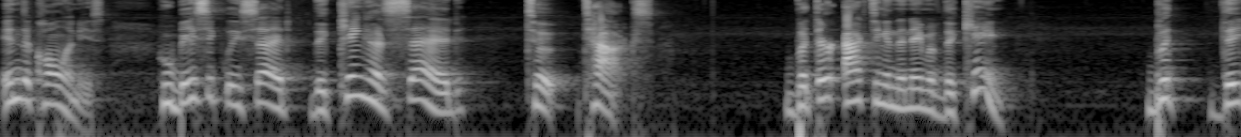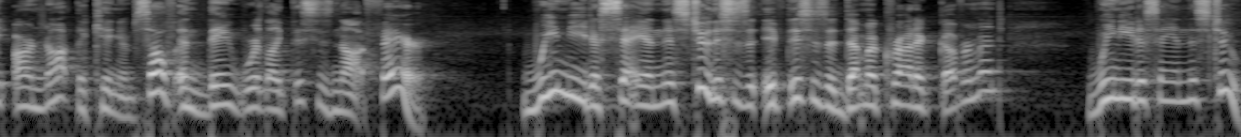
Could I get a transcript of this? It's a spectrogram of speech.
in the colonies who basically said the king has said to tax, but they're acting in the name of the king. But they are not the king himself and they were like this is not fair. We need a say in this too. This is a, if this is a democratic government we need a say in this too.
